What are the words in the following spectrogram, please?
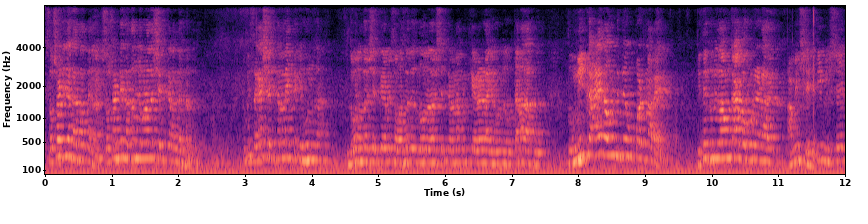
सोसायटीच्या खात्यात नाही सोसायटी खात्यात म्हणजे कोणाला शेतकऱ्यांना खर्च. तुम्ही सगळ्या शेतकऱ्यांना एकटे घेऊन जा. दोन हजार शेतकरी सभासद दोन हजार शेतकऱ्यांना केरळला घेऊन जाऊ. त्यांना दाखवू. तुम्ही काय जाऊन तिथे उपडणार आहे तिथे तुम्ही जाऊन काय बघून येणार? आम्ही शेतीविषयक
